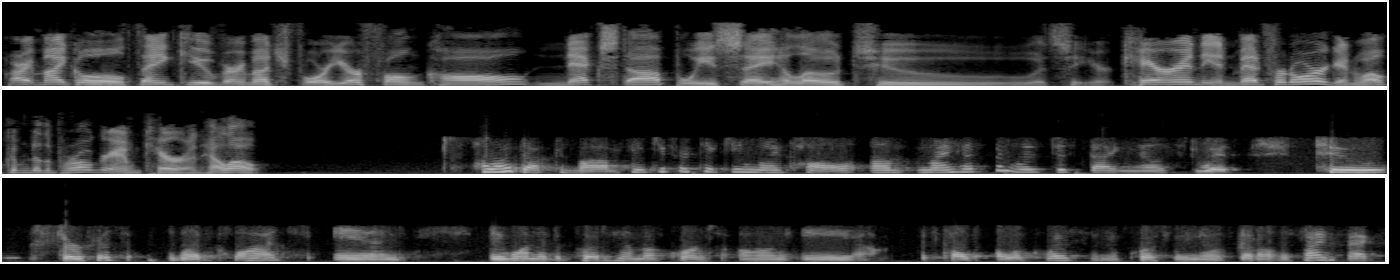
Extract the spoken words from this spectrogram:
All right, Michael, thank you very much for your phone call. Next up, we say hello to, let's see here, Karen in Medford, Oregon. Welcome to the program, Karen. Hello. Hello, Dr. Bob. Thank you for taking my call. Um, my husband was just diagnosed with two surface blood clots, and they wanted to put him, of course, on a um, it's called Eliquis, and of course we know it's got all the side effects.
